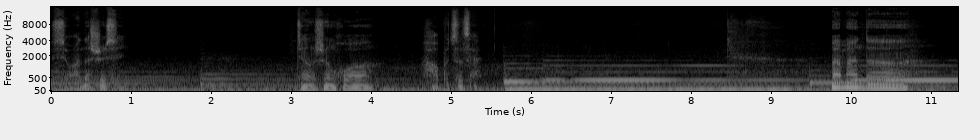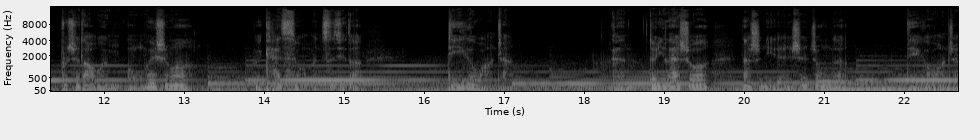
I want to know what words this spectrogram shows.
喜欢的事情，这样生活好不自在。慢慢的，不知道我我们为什么会开启我们自己的第一个网站，可能对你来说。那是你人生中的第一个网站，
